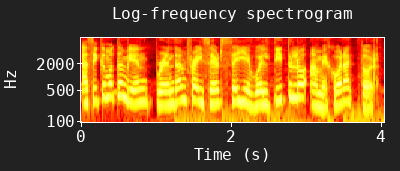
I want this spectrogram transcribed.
así como también Brendan Fraser se llevó el título a mejor actor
